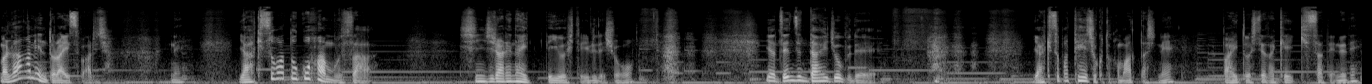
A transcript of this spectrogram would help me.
まあラーメンとライスはあるじゃん。ね。焼きそばとご飯もさ信じられないっていう人いるでしょ？いや全然大丈夫で。焼きそば定食とかもあったしね。バイトしてた喫茶店でね。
